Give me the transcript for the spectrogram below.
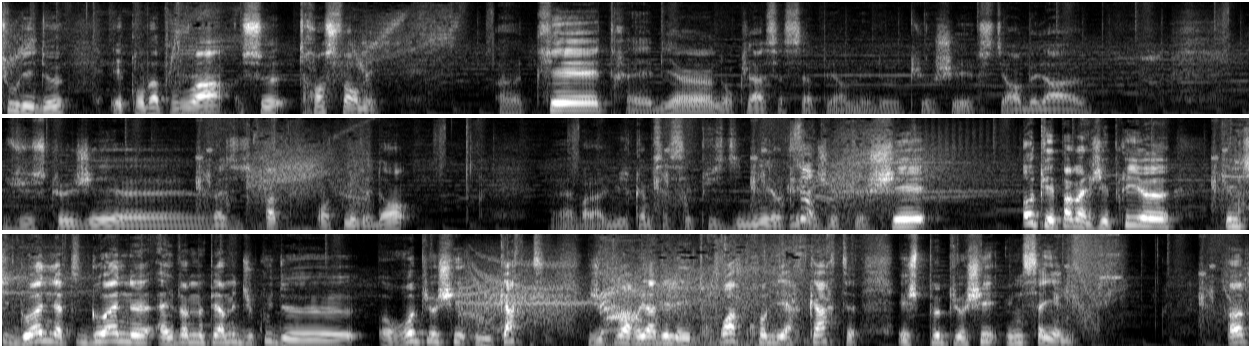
tous les deux et qu'on va pouvoir se transformer. Ok, très bien. Donc là, ça, ça permet de piocher, etc. Mais là, ce que j'ai, euh, vas-y, hop, on te met dedans. Euh, voilà, lui, comme ça, c'est plus 10 000. Ok, là, je vais piocher. Ok, pas mal. J'ai pris euh, une petite Gohan. La petite Gohan, elle va me permettre du coup de repiocher une carte. Je vais pouvoir regarder les trois premières cartes et je peux piocher une Saiyan. Hop.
